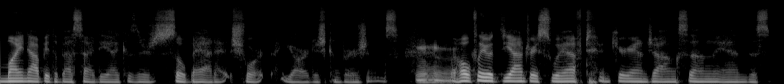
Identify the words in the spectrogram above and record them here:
might not be the best idea because they're so bad at short yardage conversions. Mhm. But hopefully, with D'Andre Swift and Kerryon Johnson and this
